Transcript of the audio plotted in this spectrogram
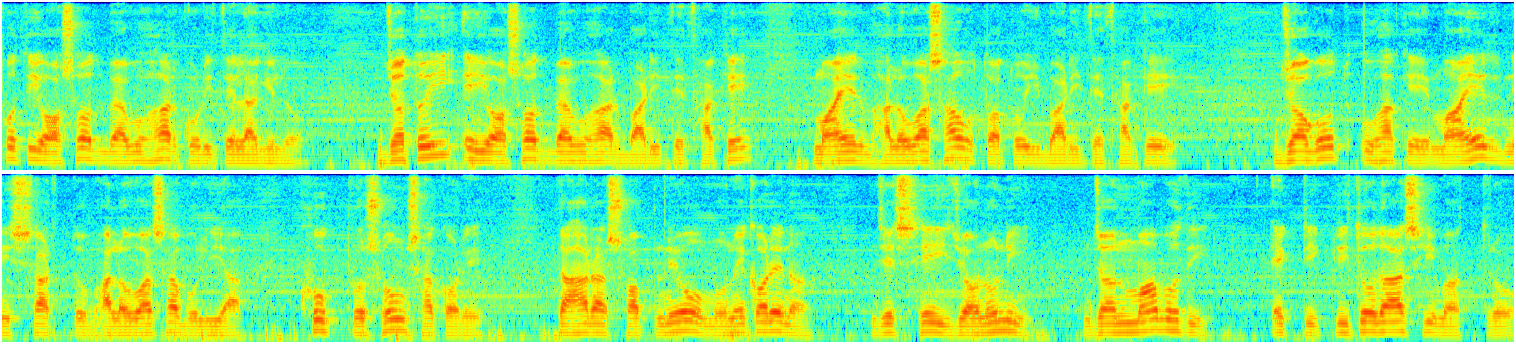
প্রতি অসৎ ব্যবহার করিতে লাগিল। যতই এই অসৎ ব্যবহার বাড়িতে থাকে, মায়ের ভালোবাসাও ততই বাড়িতে থাকে। জগৎ উহাকে মায়ের নিঃস্বার্থ ভালোবাসা বলিয়া খুব প্রশংসা করে। তাহারা স্বপ্নেও মনে করে না যে সেই জননী, জন্মাবধি একটি কৃতদাসী মাত্র।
